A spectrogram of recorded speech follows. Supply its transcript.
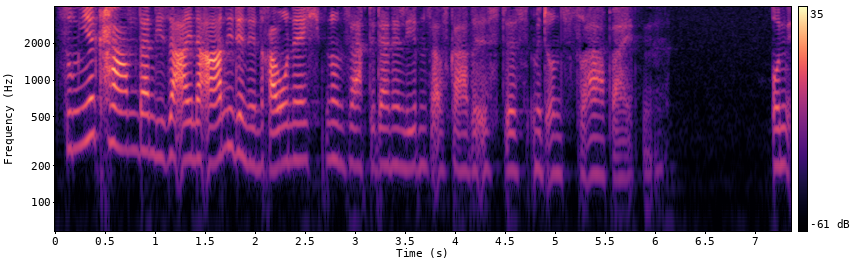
Zu mir kam dann diese eine Ahne in den Rauhnächten und sagte, deine Lebensaufgabe ist es, mit uns zu arbeiten. Und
